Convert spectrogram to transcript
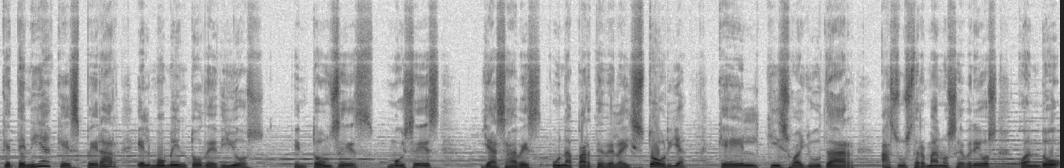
que tenía que esperar el momento de Dios. Entonces Moisés, ya sabes una parte de la historia, que él quiso ayudar a sus hermanos hebreos cuando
